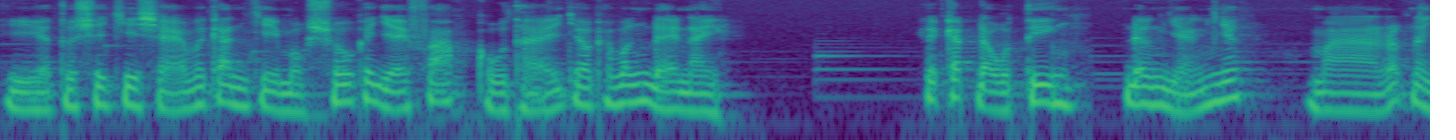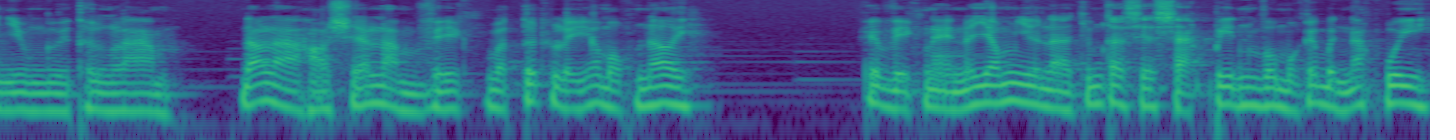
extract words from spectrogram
thì tôi sẽ chia sẻ với các anh chị một số cái giải pháp cụ thể cho cái vấn đề này. Cái cách đầu tiên đơn giản nhất mà rất là nhiều người thường làm đó là họ sẽ làm việc và tích lũy ở một nơi. Cái việc này nó giống như là chúng ta sẽ sạc pin vô một cái bình ắc quy.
